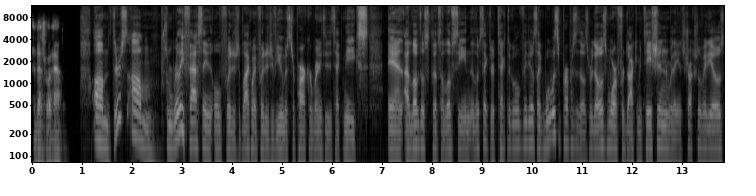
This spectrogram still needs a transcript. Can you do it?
And that's what happened. Um, there's um some really fascinating old footage, the black and white footage of you, Mr. Parker, running through the techniques, and I love those clips. I love seeing. It looks like they're technical videos. Like, what was the purpose of those? Were those more for documentation? Were they instructional videos?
